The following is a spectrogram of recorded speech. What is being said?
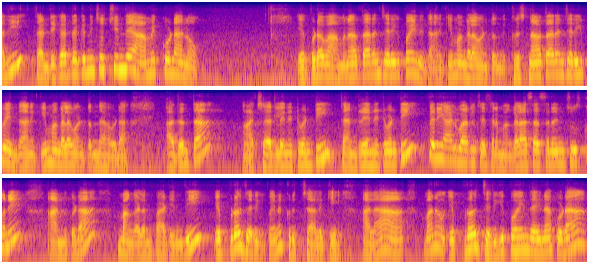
అది తండ్రి గారి దగ్గర నుంచి వచ్చిందే ఆమెకు కూడాను. ఎప్పుడో వామనావతారం జరిగిపోయింది దానికి మంగళం ఉంటుంది కృష్ణావతారం జరిగిపోయింది దానికి మంగళం ఉంటుంది ఆవిడ. అదంతా ఆచార్యులైనటువంటి తండ్రి అయినటువంటి పెరియాళ్ళవార్లు చేసిన మంగళాశాసనాన్ని చూసుకుని ఆమె కూడా మంగళం పాడింది. ఎప్పుడో జరిగిపోయిన కృత్యాలకి. అలా మనం ఎప్పుడో జరిగిపోయింది అయినా కూడా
